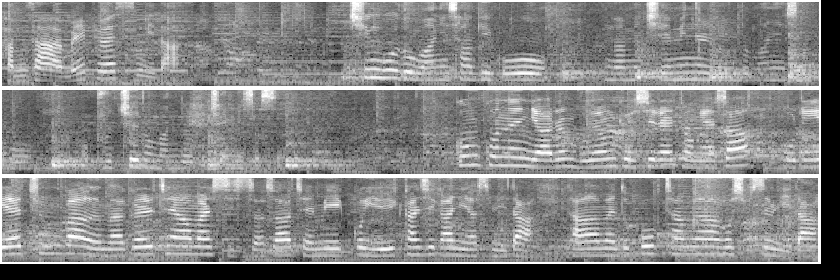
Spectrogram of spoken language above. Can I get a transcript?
감사함을 표했습니다. 친구도 많이 사귀고 그다음에 재밌는 일도 많이 있었고 뭐 불체도 만들고 재밌었어요. 꿈꾸는 여름 무용 교실을 통해서 우리의 춤과 음악을 체험할 수 있어서 재미있고 유익한 시간이었습니다. 다음에도 꼭 참여하고 싶습니다.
